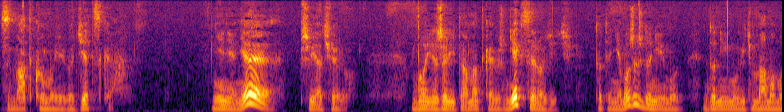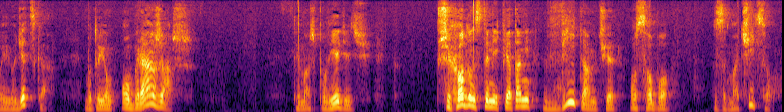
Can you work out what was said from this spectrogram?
z matką mojego dziecka. Nie, nie, nie, przyjacielu. Bo jeżeli ta matka już nie chce rodzić, to ty nie możesz do niej, do niej mówić mamo mojego dziecka, bo to ją obrażasz. Ty masz powiedzieć, przychodząc z tymi kwiatami, witam cię, osobo z macicą.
